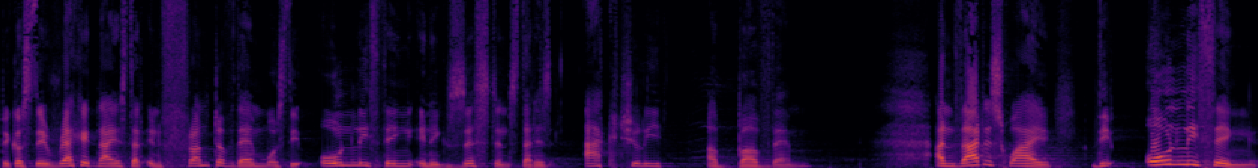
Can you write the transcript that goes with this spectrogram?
because they recognized that in front of them was the only thing in existence that is actually above them. And that is why the only thing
